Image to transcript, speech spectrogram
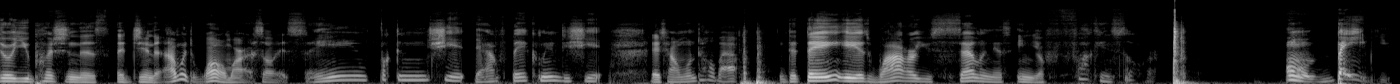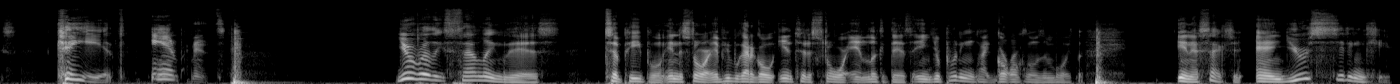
are you pushing this agenda? I went to Walmart, I saw that same fucking shit, the alphabet community shit that y'all want to talk about. The thing is, why are you selling this in your fucking store? On babies, kids, infants. You're really selling this to people in the store, and people got to go into the store and look at this, and you're putting like girl clothes and boys in a section, and you're sitting here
